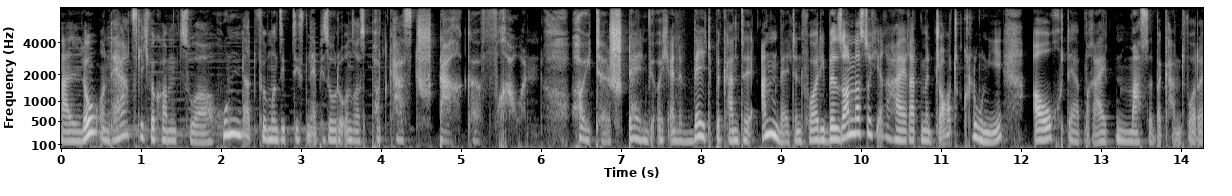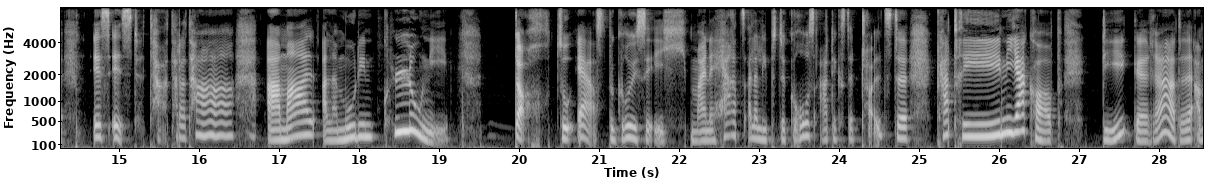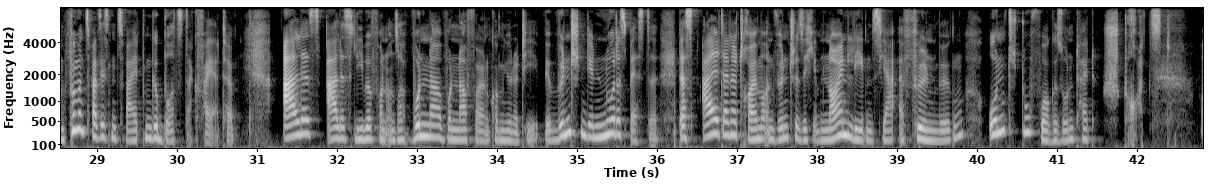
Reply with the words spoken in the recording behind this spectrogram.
Hallo und herzlich willkommen zur 175. Episode unseres Podcasts Starke Frauen. Heute stellen wir euch eine weltbekannte Anwältin vor, die besonders durch ihre Heirat mit George Clooney auch der breiten Masse bekannt wurde. Es ist ta ta ta, ta Amal Alamuddin Clooney. Doch zuerst begrüße ich meine herzallerliebste, großartigste, tollste Katrin Jakob, die gerade am 25.02. Geburtstag feierte. Alles, alles Liebe von unserer wunder, wundervollen Community. Wir wünschen dir nur das Beste, dass all deine Träume und Wünsche sich im neuen Lebensjahr erfüllen mögen und du vor Gesundheit strotzt.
